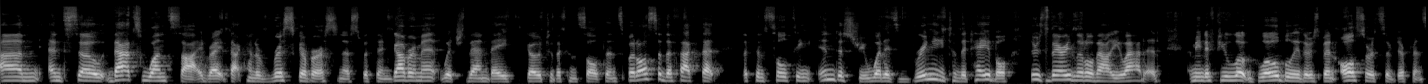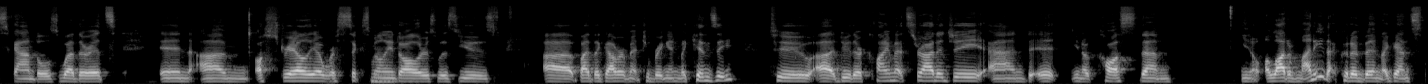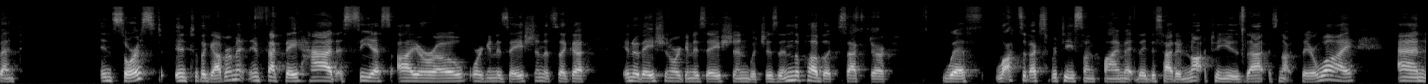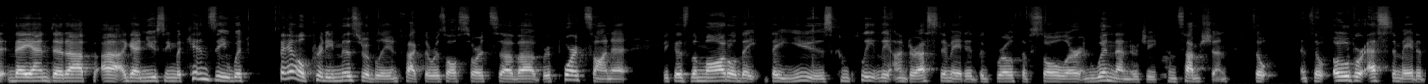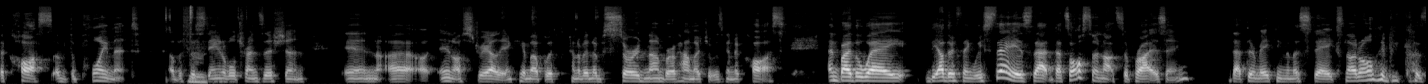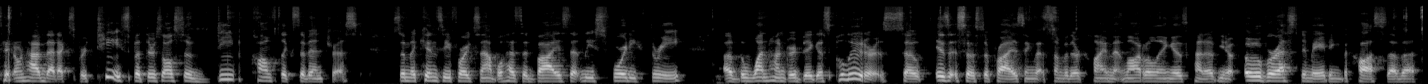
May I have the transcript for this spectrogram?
Um, and so that's one side, right? That kind of risk averseness within government, which then they go to the consultants, but also the fact that the consulting industry, what it's bringing to the table, there's very little value added. I mean, if you look globally, there's been all sorts of different scandals, whether it's in um, Australia, where $6 million mm. was used uh, by the government to bring in McKinsey to uh, do their climate strategy. And it, you know, cost them, you know, a lot of money that could have been, again, spent insourced into the government. In fact, they had a CSIRO organization. It's like a innovation organization which is in the public sector with lots of expertise on climate. They decided not to use that. It's not clear why. And they ended up, uh, again, using McKinsey, which failed pretty miserably. In fact, there was all sorts of uh, reports on it because the model they, they used completely underestimated the growth of solar and wind energy consumption. So, and so overestimated the costs of deployment of a hmm. sustainable mm. transition in uh, in Australia and came up with kind of an absurd number of how much it was going to cost. And by the way, the other thing we say is that that's also not surprising that they're making the mistakes, not only because they don't have that expertise, but there's also deep conflicts of interest. So McKinsey, for example, has advised at least 43 of the 100 biggest polluters. So is it so surprising that some of their climate modeling is kind of, you know, overestimating the costs of a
